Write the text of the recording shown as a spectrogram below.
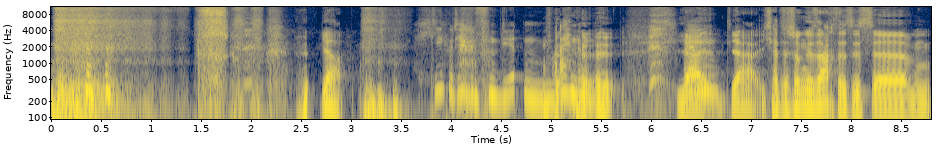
ja. Ich liebe deine fundierten Meinungen. ja, ähm, ja, ich hatte schon gesagt, es ist, ähm,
